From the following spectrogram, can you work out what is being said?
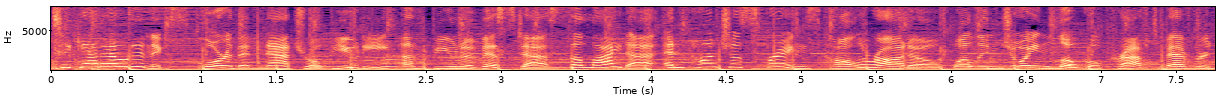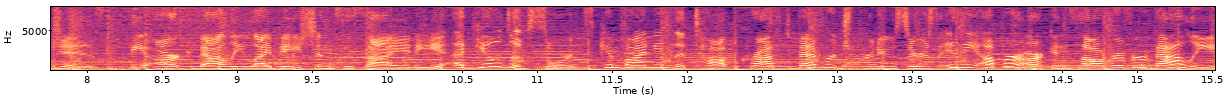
to get out and explore the natural beauty of Buena Vista, Salida, and Poncha Springs, Colorado, while enjoying local craft beverages. The Ark Valley Libation Society, a guild of sorts combining the top craft beverage producers in the upper Arkansas River Valley,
